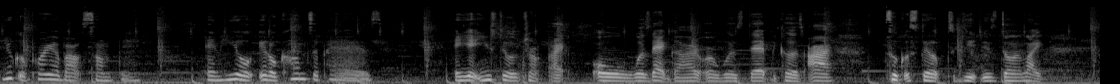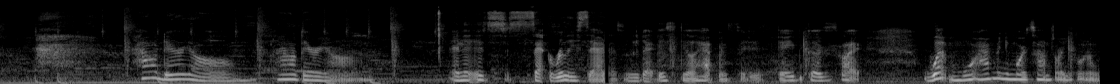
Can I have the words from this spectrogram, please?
you could pray about something and he'll it'll come to pass and yet you still try like oh was that god or was that because i took a step to get this done. Like, how dare y'all? How dare y'all? And it's sad, really sad to me that this still happens to this day because it's like, what more? How many more times are you gonna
